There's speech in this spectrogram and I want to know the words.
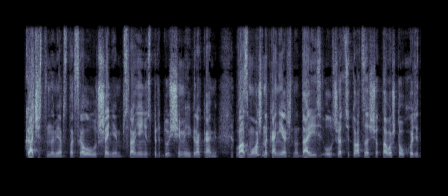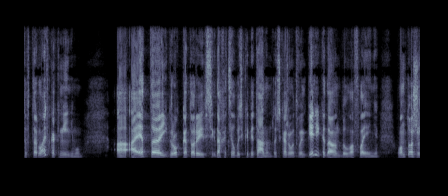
качественными, я бы так сказал, улучшениями по сравнению с предыдущими игроками. Возможно, конечно, да, и улучшать ситуацию за счет того, что уходит Afterlife как минимум. А, а это игрок, который всегда хотел быть капитаном. То есть, скажем, вот в Империи, когда он был во Флейне, он тоже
